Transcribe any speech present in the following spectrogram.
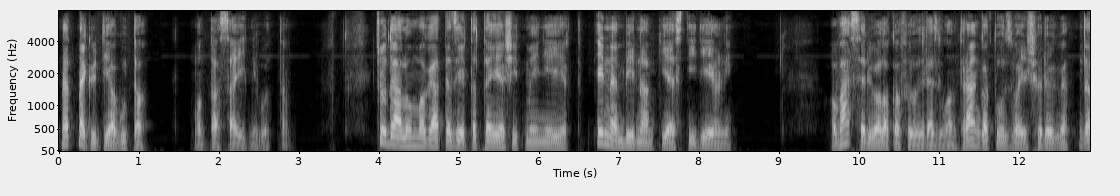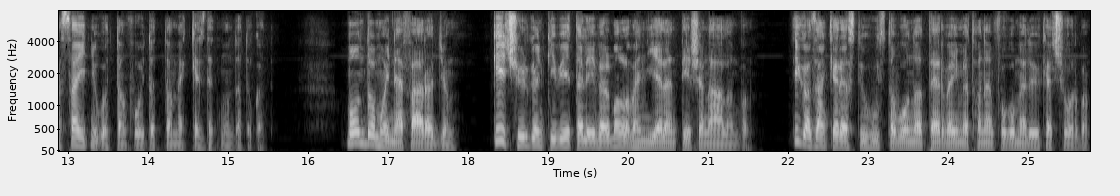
mert megüti a guta, mondta a Said nyugodtan. Csodálom magát ezért a teljesítményéért. Én nem bírnám ki ezt így élni. A vászerű alak a földre zuhant rángatózva és hörögve, de a Said nyugodtan folytatta a megkezdett mondatokat. Mondom, hogy ne fáradjon. Két sürgöny kivételével valamennyi jelentésen állam van. Igazán keresztül húzta volna a terveimet, ha nem fogom el őket sorba.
